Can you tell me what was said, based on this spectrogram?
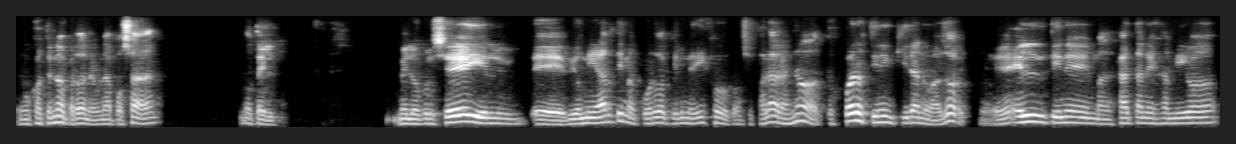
en un hostel no, perdón, en una posada, un hotel. Me lo crucé y él eh, vio mi arte y me acuerdo que él me dijo con sus palabras, no, tus cuadros tienen que ir a Nueva York. Eh, él tiene en Manhattan, es amigo,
